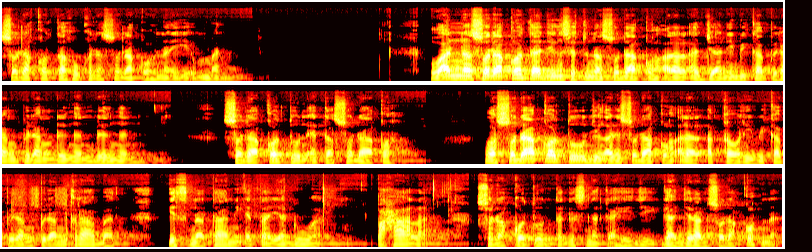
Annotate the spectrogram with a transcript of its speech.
Sadaqatahu kana na ieu umman wa anna sadaqata jeung satuna sadaqah alal ajani bika pirang-pirang dengen-dengen. sodaqotun eta sodaqoh. Wasodaqotu jeung ari sodaqoh alal akawaribi ka pirang-pirang kerabat. Isnatani eta ya dua pahala. Sodaqotun tegasna kahiji ganjaran sodaqohna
